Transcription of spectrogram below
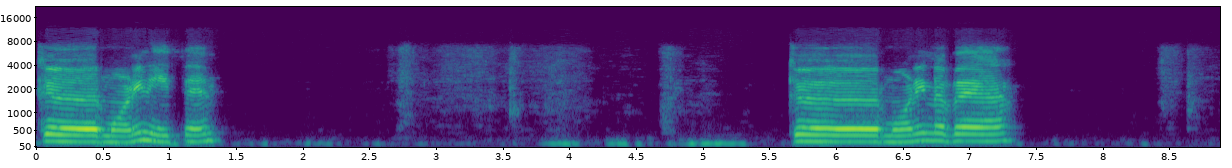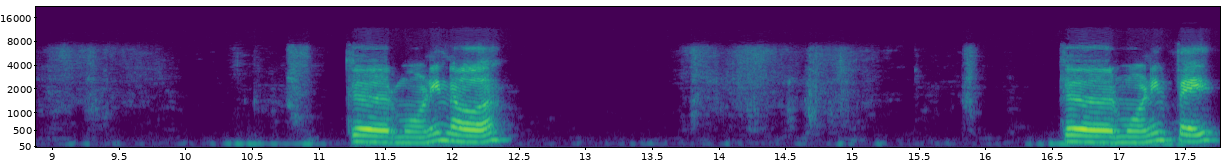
Good morning, Ethan. Good morning, Nevaeh. Good morning, Noah. Good morning, Faith.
